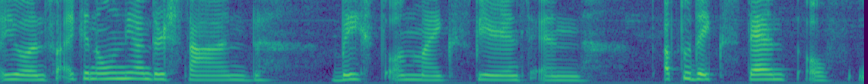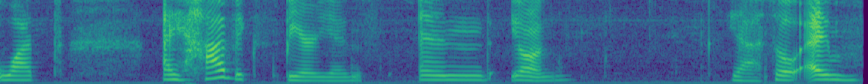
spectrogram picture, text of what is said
yun, so I can only understand based on my experience and up to the extent of what I have experienced. And yon. Yeah, so I'm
